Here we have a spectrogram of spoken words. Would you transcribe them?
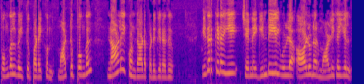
பொங்கல் வைத்து படைக்கும் மாட்டுப் பொங்கல் நாளை கொண்டாடப்படுகிறது. இதற்கிடையே சென்னை கிண்டியில் உள்ள ஆளுநர் மாளிகையில்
